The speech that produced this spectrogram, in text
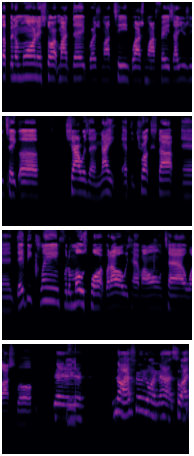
up in the morning, start my day, brush my teeth, wash my face. I usually take uh showers at night at the truck stop, and they be clean for the most part. But I always have my own towel, washcloth. Yeah, yeah, yeah. No, I feel you on that. So I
